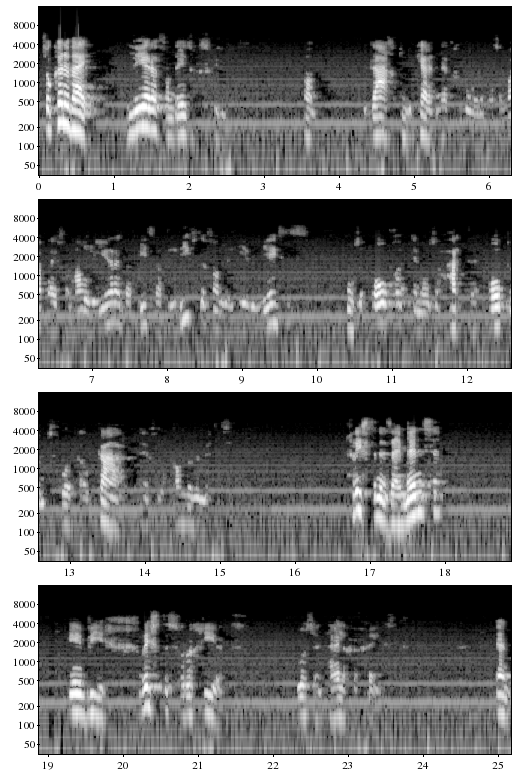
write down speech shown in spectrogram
Zo kunnen wij leren van deze geschiedenis. Van de dagen toen de kerk net geboren was. En wat wij vooral leren, dat is dat de liefde van de Heer Jezus onze ogen en onze harten opent voor elkaar en voor andere mensen. Christenen zijn mensen in wie Christus regeert door zijn heilige geest. En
